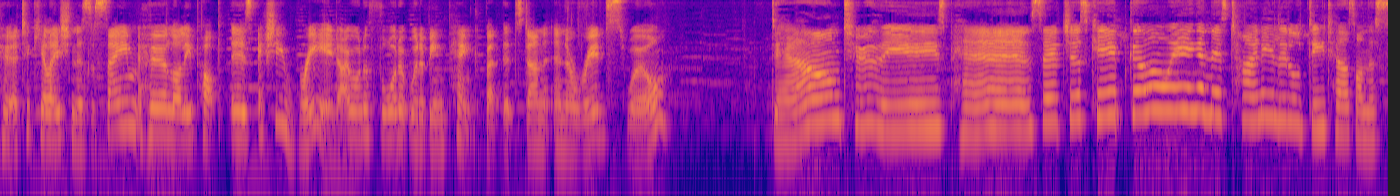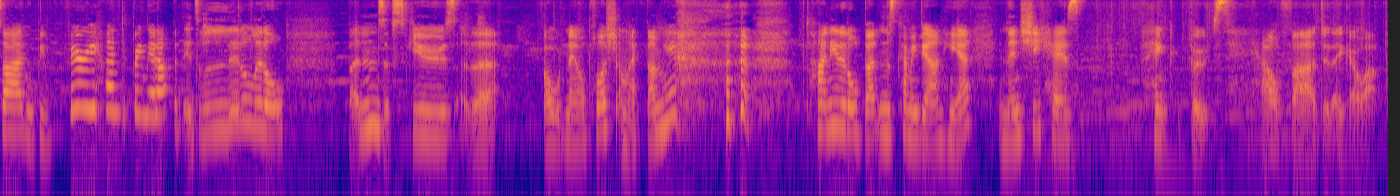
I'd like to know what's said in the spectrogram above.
her articulation is the same. Her lollipop is actually red. I would have thought it would have been pink, but it's done in a red swirl. Down to these pants that just keep going and there's tiny little details on the side. will be very hard to bring that up, but it's little, little buttons. Excuse the old nail polish on my thumb here. tiny little buttons coming down here. And then she has pink boots. How far do they go up?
